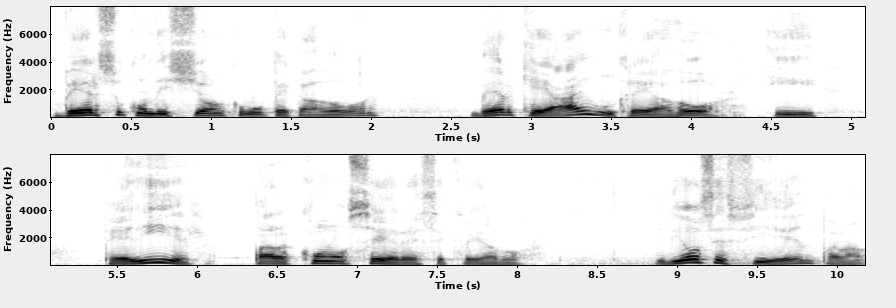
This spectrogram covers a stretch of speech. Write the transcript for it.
ver su condición como pecador, ver que hay un creador y pedir para conocer a ese creador. Y Dios es fiel para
